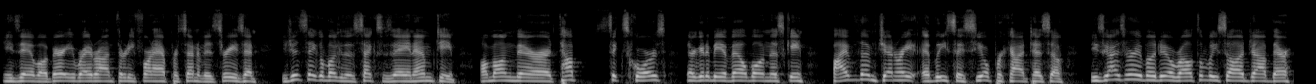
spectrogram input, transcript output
He's able to bury right around 34.5% of his threes. And you just take a look at the Texas A&M team. Among their top six scores, they're going to be available in this game. Five of them generate at least a seal per contest. So these guys are able to do a relatively solid job there.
